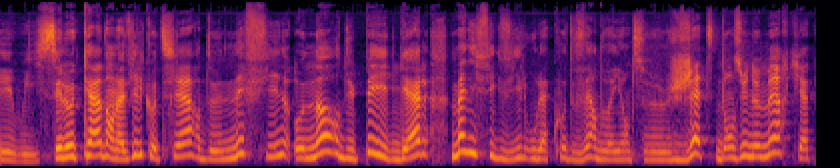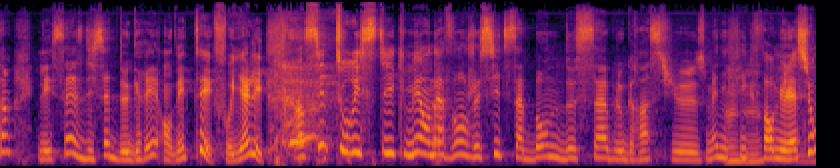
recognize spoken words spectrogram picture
Et oui, c'est le cas dans la ville côtière de Neffin, au nord du pays de Galles. Magnifique ville où la côte verdoyante se jette dans une mer qui atteint les 16-17 degrés en été. Faut y aller. Un site touristique met en avant, je cite, sa bande de sable gracieuse. Magnifique Mhm. formulation.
